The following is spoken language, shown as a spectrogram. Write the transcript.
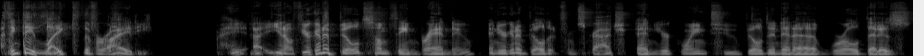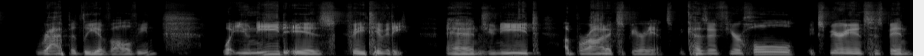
I think they liked the variety, right? Uh, you know, if you're going to build something brand new and you're going to build it from scratch, and you're going to build it in a world that is rapidly evolving, what you need is creativity and you need a broad experience because if your whole experience has been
